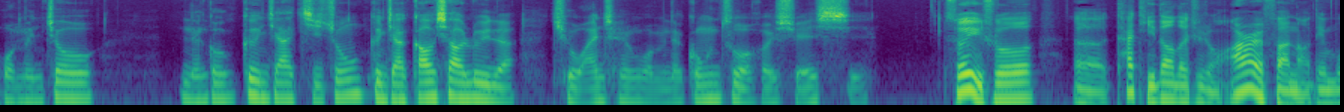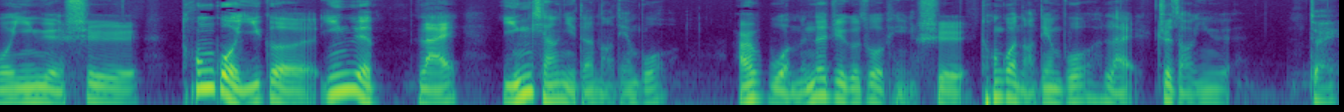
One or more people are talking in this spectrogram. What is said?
我们就能够更加集中、更加高效率的去完成我们的工作和学习。所以说，呃，他提到的这种阿尔法脑电波音乐是通过一个音乐来影响你的脑电波，而我们的这个作品是通过脑电波来制造音乐。对，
